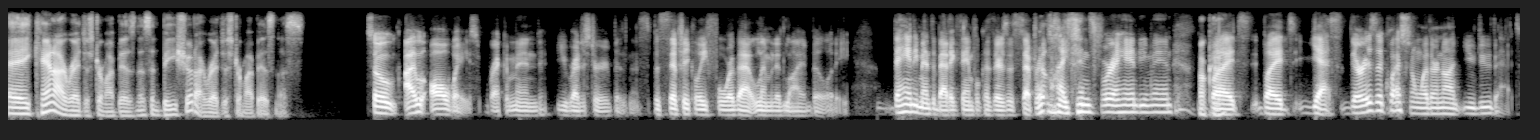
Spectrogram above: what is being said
a, can I register my business? And B, should I register my business? So I always recommend you register your business specifically for that limited liability. The handyman's a bad example because there's a separate license for a handyman. Okay. But but yes, there is a question on whether or not you do that.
